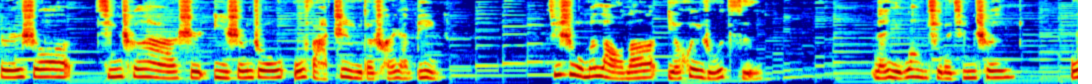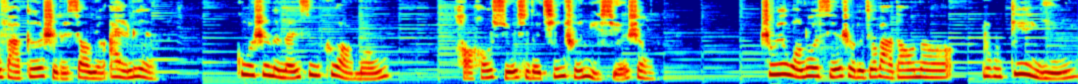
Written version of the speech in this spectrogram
有人说，青春啊是一生中无法治愈的传染病，即使我们老了也会如此。难以忘却的青春，无法割舍的校园爱恋，过剩的男性荷尔蒙，好好学习的清纯女学生。身为网络写手的九把刀呢，用电影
